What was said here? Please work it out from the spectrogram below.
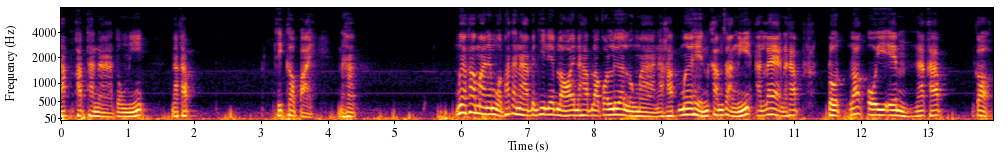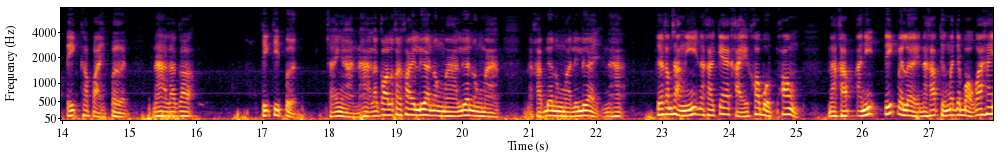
นักพัฒนาตรงนี้นะครับ คลิกเข้าไปนะฮะเมื่อเข้ามาในโหมดพัฒนาเป็นที่เรียบร้อยนะครับ เราก็เลื่อนลงมานะครับ เมื่อเห็นคำสั่งนี้อันแรกนะครับ ปลดล็อก OEM นะครับ ก็ติ๊กเข้าไปเปิดนะฮะแล้วก็ติ๊กที่เปิดใช้งานนะฮะแล้วก็ค่อยๆ เลื่อนลงมาเลื่อนลงมานะครับ เลื่อนลงมาเรื่อยๆนะฮะเจอคำสั่งนี้นะครับแก้ไขข้อบกพร่องนะครับ อันนี้ติ๊กไปเลยนะครับ ถึงมันจะบอกว่าให้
